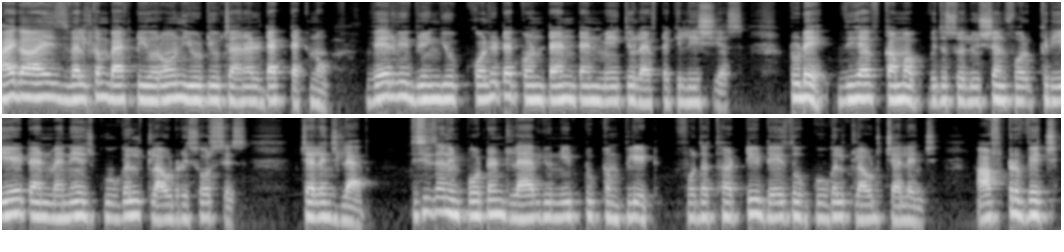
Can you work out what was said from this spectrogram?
Hi guys, welcome back to your own YouTube channel Deck Techno, where we bring you quality tech content and make your life delicious. Today, we have come up with a solution for create and manage Google Cloud Resources Challenge Lab. This is an important lab you need to complete for the 30 days of Google Cloud Challenge, after which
